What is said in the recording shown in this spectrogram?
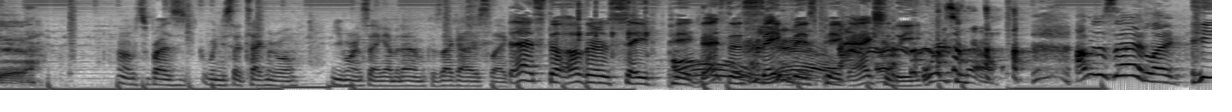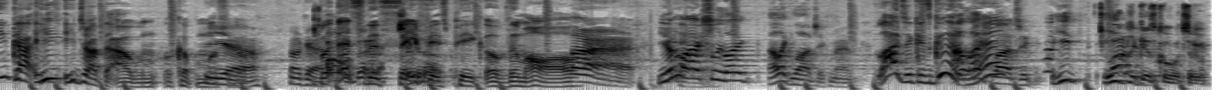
Yeah. I'm surprised when you said technical, you weren't saying Eminem because that guy's like. That's the other safe pick. That's the Oh, safest yeah. pick, actually. Where is he now? I'm just saying, like, He got he he dropped the album a couple months yeah. ago. Okay. But oh, that's damn. the Check it out. safest pick of them all. Alright. You know who I actually like? I like Logic, man. Logic is good, I like man. Logic. He, he Logic is cool too.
